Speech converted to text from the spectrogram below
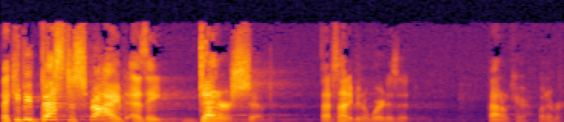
that could be best described as a debtorship. That's not even a word, is it? I don't care, whatever.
